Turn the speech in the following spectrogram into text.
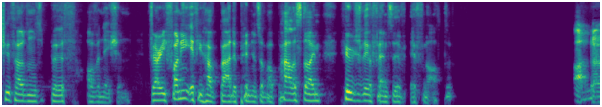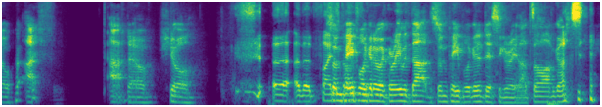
2000s birth of a nation. Very funny if you have bad opinions about Palestine. Hugely offensive if not. I know. I I know. Sure. Uh, and then five. some people are going to agree with that, and some people are going to disagree. That's all I'm going to say.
